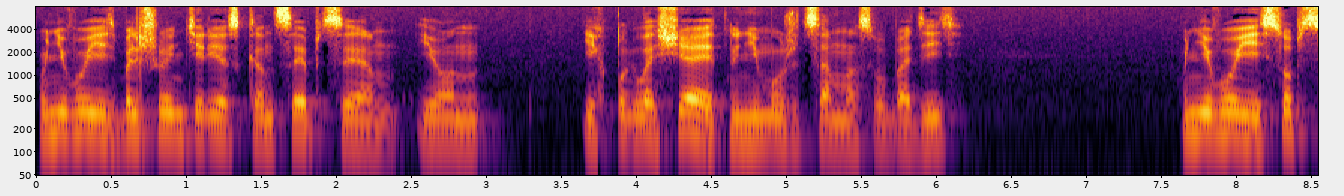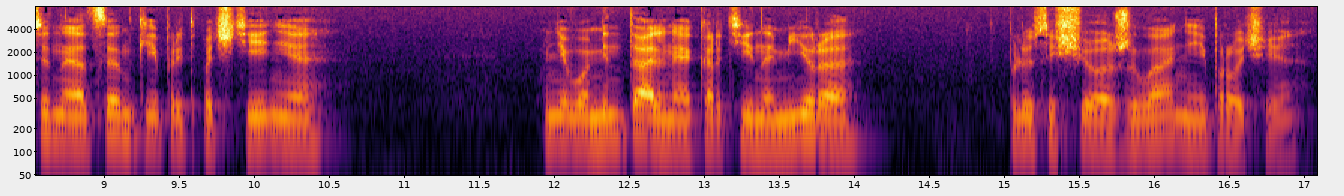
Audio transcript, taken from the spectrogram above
у него есть большой интерес к концепциям, и он их поглощает, но не может самоосвободить. У него есть собственные оценки и предпочтения, у него ментальная картина мира, плюс еще желания и прочее –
